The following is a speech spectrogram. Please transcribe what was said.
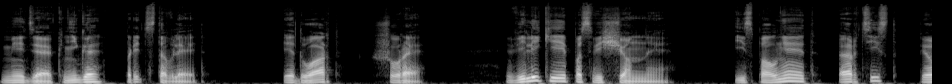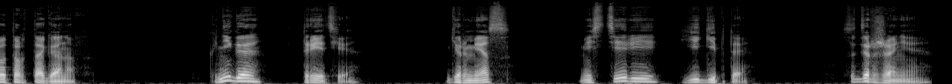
Медиакнига представляет Эдуард Шуре. Великие посвященные. Исполняет артист Петр Таганов. Книга третья. Гермес. Мистерии Египта. Содержание.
